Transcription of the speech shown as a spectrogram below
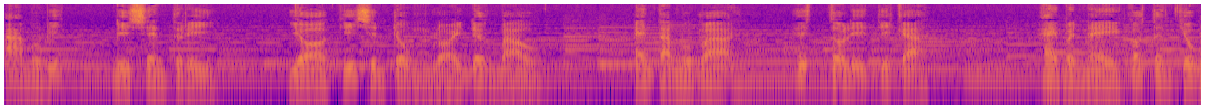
Amoebic dysentery do ký sinh trùng loại đơn bào Entamoeba histolytica. Hai bệnh này có tên chung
